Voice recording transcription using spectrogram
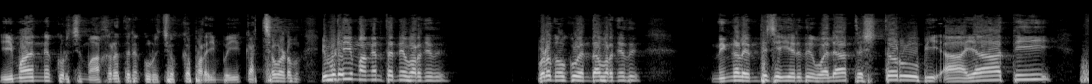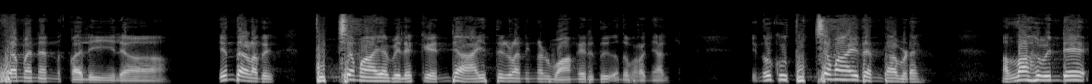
ഈമാനിനെ കുറിച്ചും ആഹ്റത്തിനെ കുറിച്ചും ഒക്കെ പറയുമ്പോൾ ഈ കച്ചവടം ഇവിടെയും അങ്ങനെ തന്നെ പറഞ്ഞത്. ഇവിടെ നോക്കൂ എന്താ പറഞ്ഞത്? നിങ്ങൾ എന്ത് ചെയ്യരുത്? വല തെഷ്ടറൂബി ആയാത്തി സമനൻ കലീല എന്താണത്? തുച്ഛമായ വിലക്ക് എന്റെ ആയത്തുകളെ നിങ്ങൾ വാങ്ങരുത് എന്ന് പറഞ്ഞാൽ. നോക്കൂ തുച്ഛമായത് എന്താ ഇവിടെ അള്ളാഹുവിന്റെ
